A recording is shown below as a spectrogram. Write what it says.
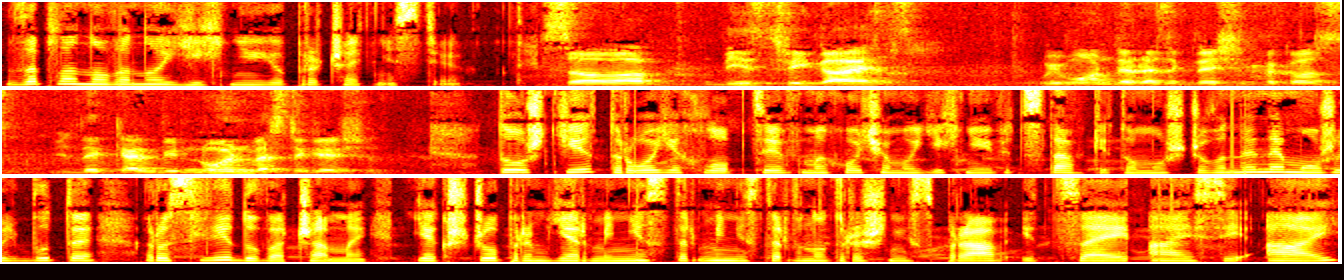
заплановано їхньою причетністю. So uh, these three guys, we want their resignation because there can be no investigation. Тож ті троє хлопців ми хочемо їхньої відставки, тому що вони не можуть бути розслідувачами, якщо прем'єр-міністр, міністр внутрішніх справ і цей ICI,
